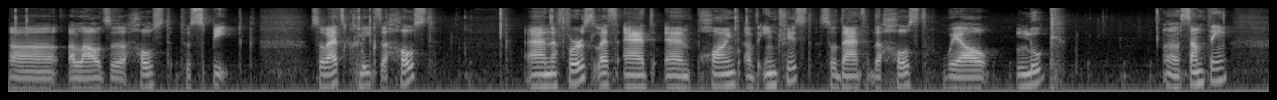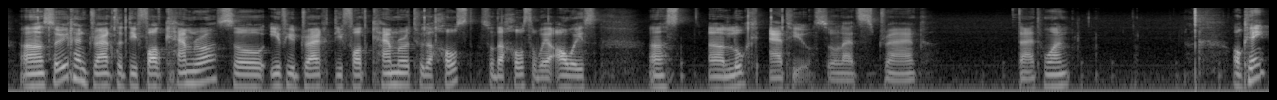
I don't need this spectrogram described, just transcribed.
uh, allow the host to speak. So let's click the host, and first let's add a point of interest so that the host will look uh, something. Uh, so you can drag the default camera. So if you drag default camera to the host, so the host will always uh, uh, look at you. So let's drag that one. Okay.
